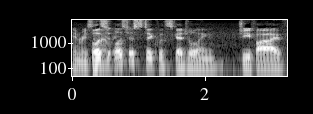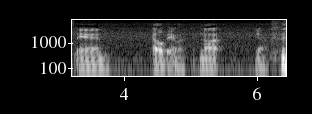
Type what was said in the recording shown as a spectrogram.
in recent So let's memory. let's just stick with scheduling G5 and Alabama, not you know,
